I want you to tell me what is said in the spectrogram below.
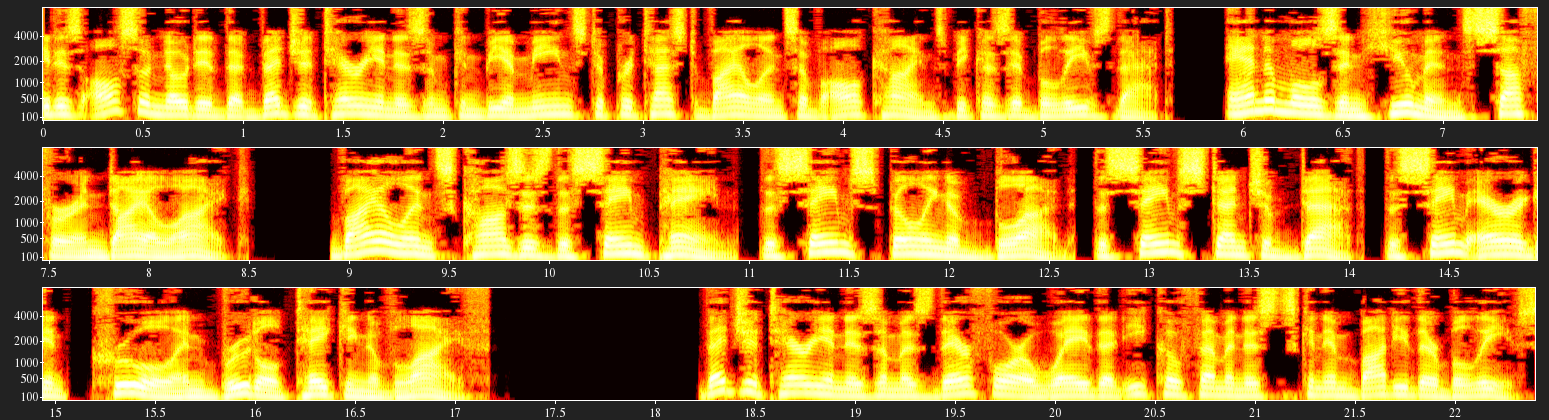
It is also noted that vegetarianism can be a means to protest violence of all kinds because it believes that, "...animals and humans suffer and die alike. Violence causes the same pain, the same spilling of blood, the same stench of death, the same arrogant, cruel and brutal taking of life." Vegetarianism is therefore a way that ecofeminists can embody their beliefs,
